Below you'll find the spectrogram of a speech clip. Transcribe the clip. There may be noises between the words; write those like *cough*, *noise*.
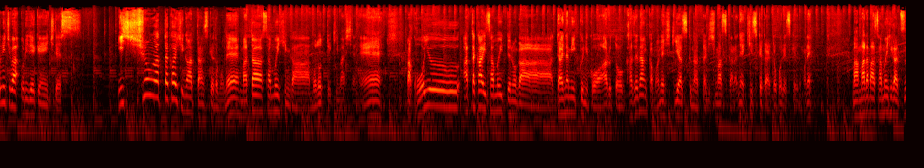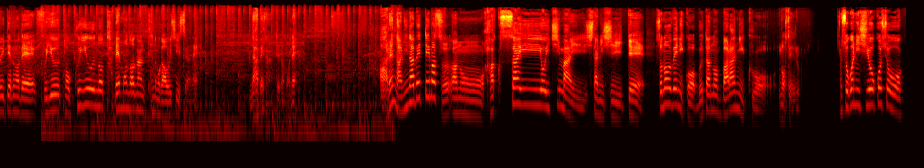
こんにちは、織出健一です。一瞬あったかい日があったんですけどもね、また寒い日が戻ってきましてね。まあこういうあったかい寒いっていうのがダイナミックにこうあると風なんかもね、引きやすくなったりしますからね、気付けたいとこですけれどもね。まあまだまだ寒い日が続いてるので、冬特有の食べ物なんてのが美味しいですよね。鍋なんてのもね。あれ何鍋って言います？あの白菜を1枚下に敷いてその上にこう豚のバラ肉を乗せる。そこに塩コショウを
